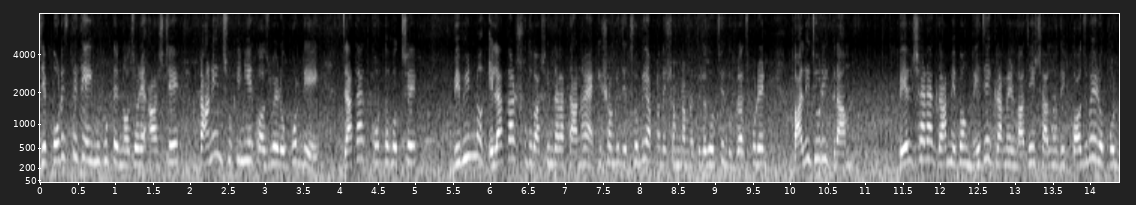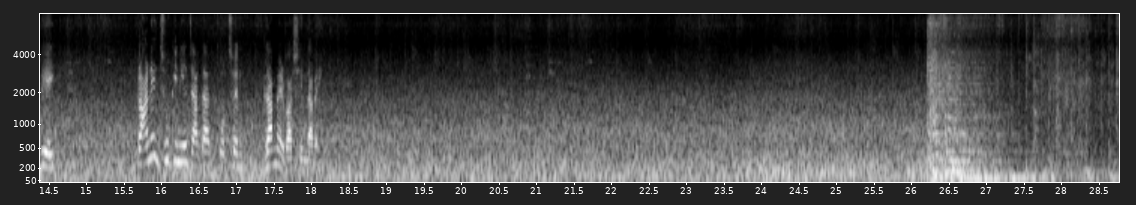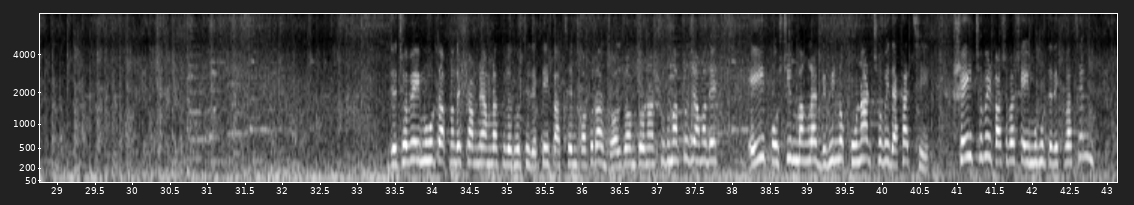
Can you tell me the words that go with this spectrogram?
যে পরিস্থিতি এই মুহূর্তে নজরে আসছে, প্রাণের ঝুঁকি নিয়ে কজবের ওপর দিয়ে যাতায়াত করতে হচ্ছে বিভিন্ন এলাকার শুধু বাসিন্দারা তা নয়, একই সঙ্গে যে ছবি আপনাদের সামনে আমরা তুলে ধরছি, দুবরাজপুরের বালিজুড়ি গ্রাম, বেলসারা গ্রাম এবং মেজে গ্রামের মাঝেই শাল নদীর কজবের ওপর দিয়েই প্রাণের ঝুঁকি নিয়ে যাতায়াত করছেন গ্রামের বাসিন্দারাই। যে ছবি এই মুহূর্তে আপনাদের সামনে আমরা তুলে ধরছি, দেখতেই পাচ্ছেন কতটা জল যন্ত্রণা। শুধুমাত্র যে আমাদের এই পশ্চিম বাংলার বিভিন্ন কোনার ছবি দেখাচ্ছি, সেই ছবির পাশাপাশি এই মুহূর্তে দেখতে পাচ্ছেন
